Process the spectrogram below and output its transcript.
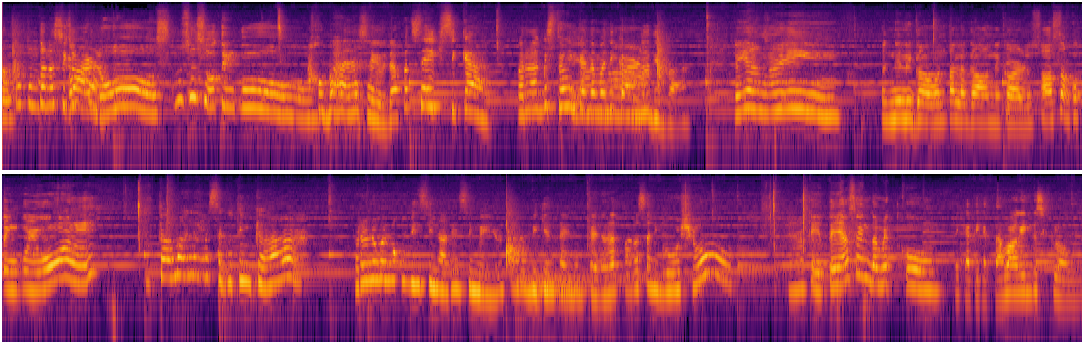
Tita, papunta na si Carlos. Ano susuotin ko? Ako bahala sa'yo. Dapat sexy ka. Para gustuhin ka Kaya naman ni nga. Carlo, di ba? Kaya nga eh. Pag niligawan talaga ako ni Carlos, sasagutin ko yun. Tama lang na sagutin ka. Para naman makumbinsin natin si Mayor para bigyan tayo ng pera para sa negosyo. Kaya tete, asa yung damit ko? Teka, teka, tawagin ko si Chloe.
